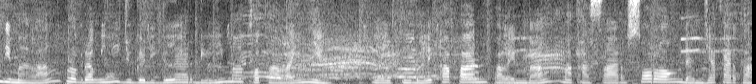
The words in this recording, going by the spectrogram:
di Malang, program ini juga digelar di lima kota lainnya, yaitu Balikpapan, Palembang, Makassar, Sorong, dan Jakarta.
